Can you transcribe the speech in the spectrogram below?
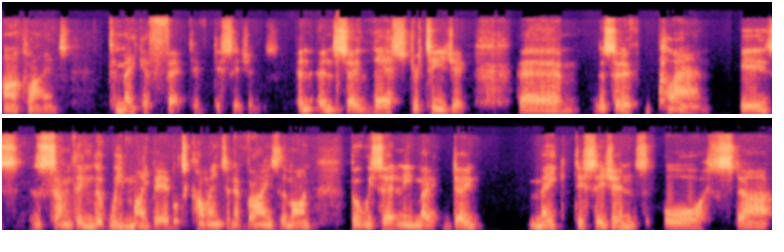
our clients to make effective decisions, and and so their strategic um, sort of plan is something that we might be able to comment and advise them on, but we certainly mo- don't make decisions or start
